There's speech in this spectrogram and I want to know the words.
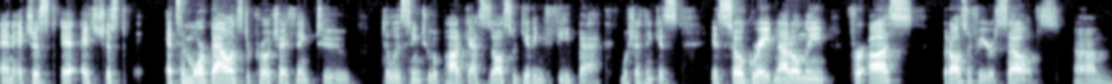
and it just it, it's just it's a more balanced approach i think to to listening to a podcast is also giving feedback which i think is is so great not only for us but also for yourselves um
